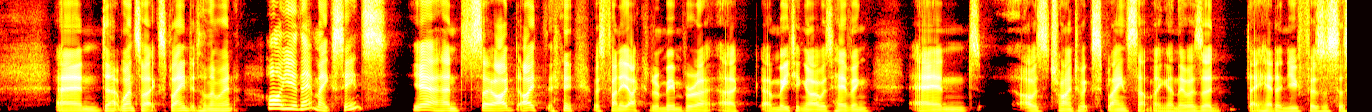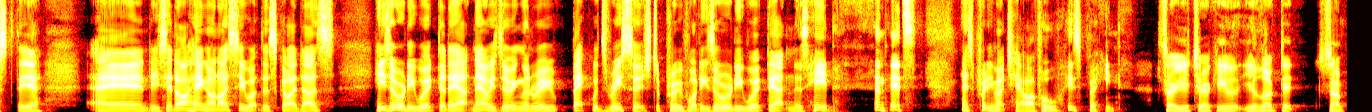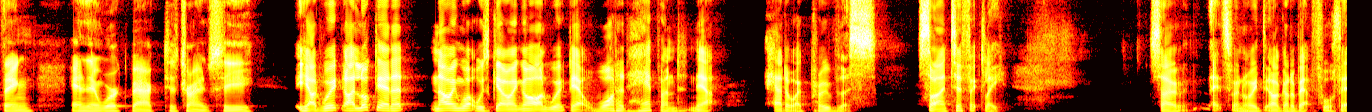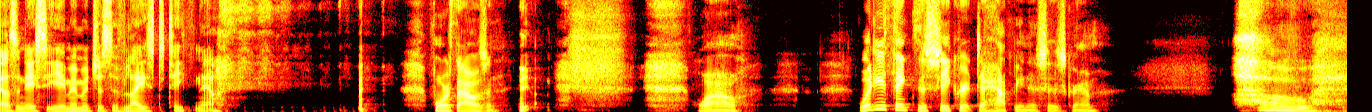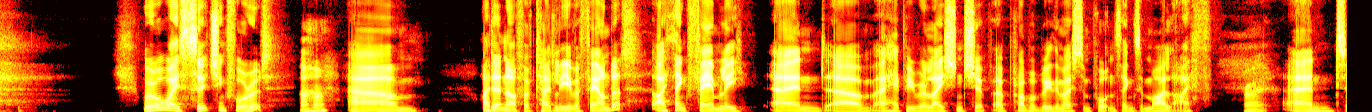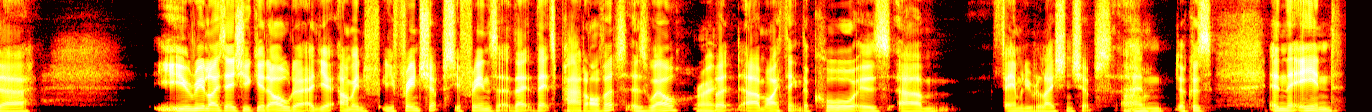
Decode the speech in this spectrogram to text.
And uh, once I explained it to them, I went, Oh, yeah, that makes sense. Yeah, and so I, I it was funny. I could remember a, a, a, meeting I was having, and I was trying to explain something, and there was a they had a new physicist there, and he said, "Oh, hang on, I see what this guy does. He's already worked it out. Now he's doing the re- backwards research to prove what he's already worked out in his head." and that's that's pretty much how I've always been. So you took you you looked at something and then worked back to try and see. Yeah, I'd worked. I looked at it, knowing what was going on, worked out what had happened. Now, how do I prove this scientifically? So that's when I, I got about four thousand SEM images of lased teeth now. four thousand. Yeah. Wow. What do you think the secret to happiness is, Graeme? Oh, we're always searching for it. Uh-huh. Um, I don't know if I've totally ever found it. I think family and um, a happy relationship are probably the most important things in my life. Right. And uh, you realize as you get older, and you, I mean, your friendships, your friends, uh, that, that's part of it as well. Right. But um, I think the core is um, family relationships. Uh-huh. And because in the end,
